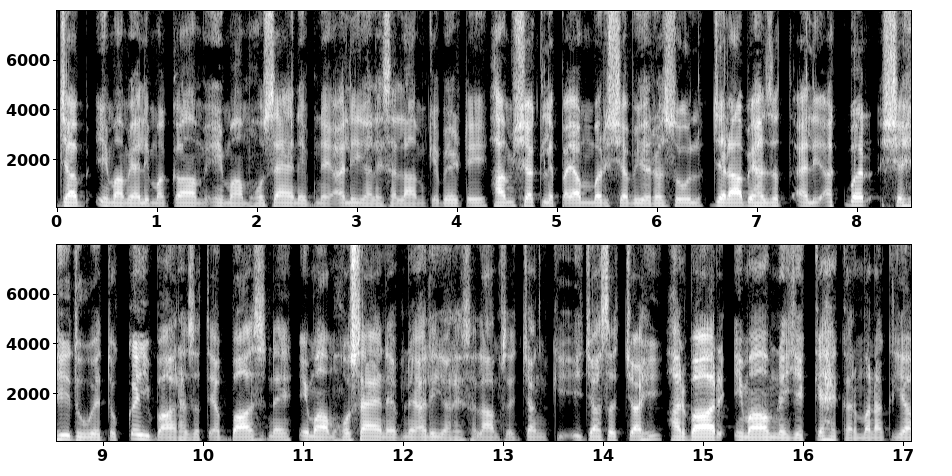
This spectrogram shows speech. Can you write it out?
जब इमाम अली मकाम, इमाम हुसैन इबन अली सलाम के बेटे हम शक्ल पैम्बर शबी रसूल, जनाब हज़रत अली अकबर शहीद हुए तो कई बार हज़रत अब्बास ने इमाम हुसैन इबन अली सलाम से जंग की इजाज़त चाही। हर बार इमाम ने यह कहकर मना किया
